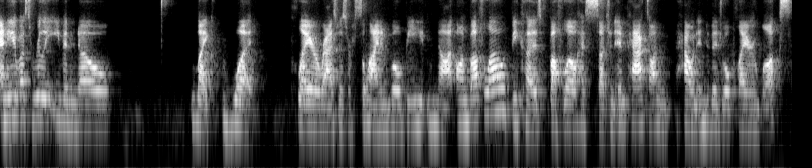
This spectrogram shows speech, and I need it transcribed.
any of us really even know like what player Rasmus Ristolainen will be not on Buffalo because Buffalo has such an impact on how an individual player looks.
